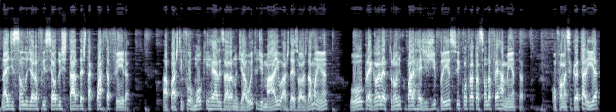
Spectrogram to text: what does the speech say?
na edição do Diário Oficial do Estado desta quarta-feira. A pasta informou que realizará no dia 8 de maio, às 10 horas da manhã, o pregão eletrônico para registro de preço e contratação da ferramenta. Conforme a secretaria,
